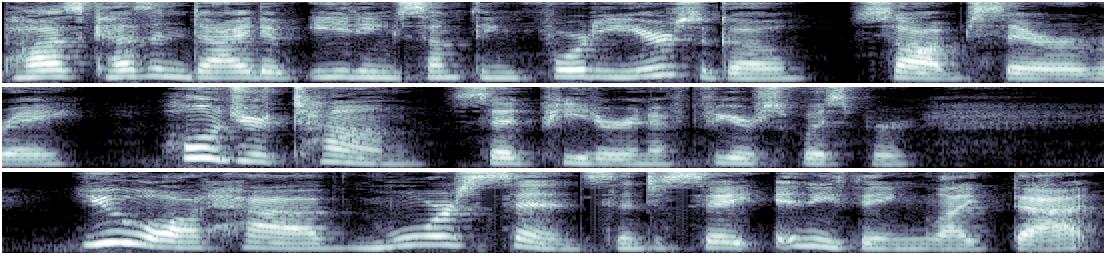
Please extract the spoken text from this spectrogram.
Pa's cousin died of eating something forty years ago, sobbed Sara Ray. Hold your tongue, said Peter in a fierce whisper. You ought have more sense than to say anything like that.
